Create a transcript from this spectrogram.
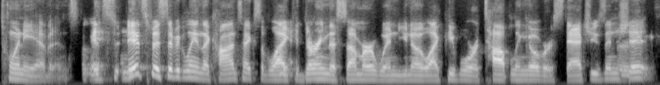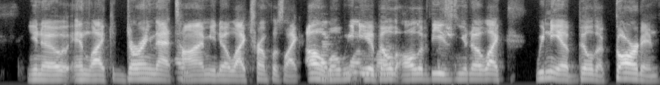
20 evidence. Okay, It's and- it's specifically in the context of like Yeah. during the summer when you know like people were toppling over statues and shit. you know, and like during that time, you know, like Trump was like, oh, well, we need to build all of these, you know, like we need to build a garden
